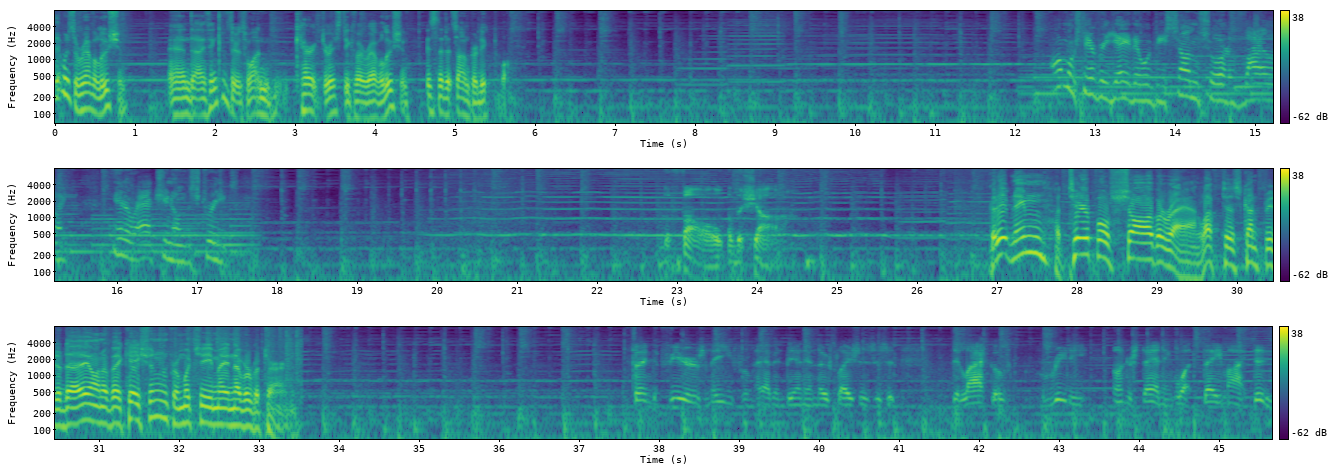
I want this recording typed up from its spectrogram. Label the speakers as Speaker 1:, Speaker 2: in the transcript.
Speaker 1: It was a revolution. And I think if there's one characteristic of a revolution, is that it's unpredictable.
Speaker 2: Almost every day there would be some sort of violent interaction on the streets.
Speaker 3: The fall of the Shah.
Speaker 4: Good evening. A tearful Shah of Iran left his country today on a vacation from which he may never return.
Speaker 5: The thing that fears me from having been in those places is that the lack of really understanding what they might do.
